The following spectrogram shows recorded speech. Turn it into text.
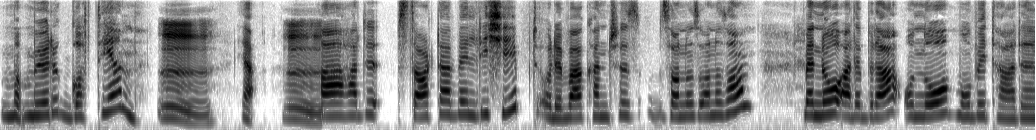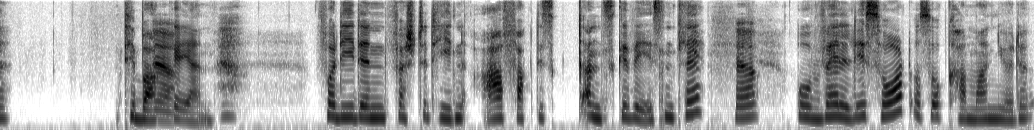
Man må gjøre det godt igjen. Mm. Ja. Mm. Jeg hadde starta veldig kjipt, og det var kanskje sånn og sånn og sånn, men nå er det bra, og nå må vi ta det tilbake Ja. igjen. Fordi den første tiden er faktisk ganske vesentlig, Ja. og veldig sårt, og så kan man gjøre det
